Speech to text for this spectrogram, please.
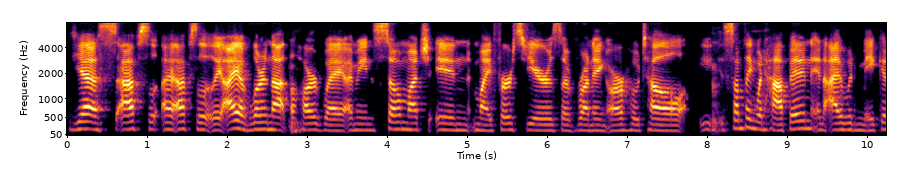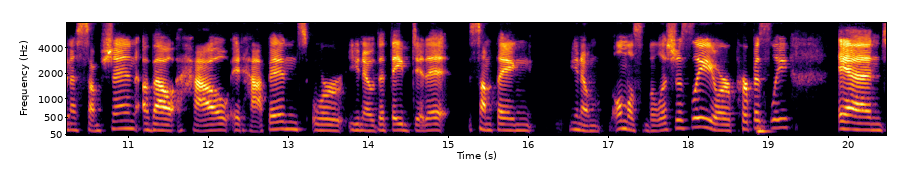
Yes, absolutely. Absolutely. I have learned that the mm. hard way. I mean, so much in my first years of running our hotel, something would happen and I would make an assumption about how it happened or, you know, that they did it something, you know, almost maliciously or mm. purposely. And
